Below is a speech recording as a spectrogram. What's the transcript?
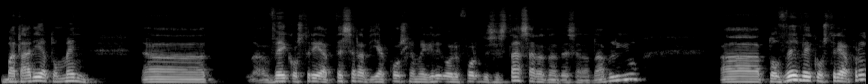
Μπαταρία το MEN V23 4200 με γρήγορη φόρτιση στα 44W το DV23 Pro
